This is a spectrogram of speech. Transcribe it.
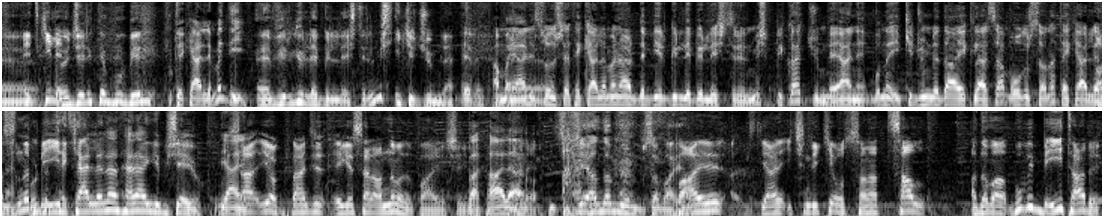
Ee, Etkili. Öncelikle bu bir Tekerleme değil. e, virgülle birleştirilmiş iki cümle. Evet ama yani Ee, sonuçta tekerlemelerde virgülle birleştirilmiş birkaç cümle. Yani buna iki cümle daha eklersem olur sana tekerleme. Aslında Burada beyit. tekerlenen herhangi bir şey yok. yani Sen- yok bence Ege sen anlamadın Fahir'in şeyini. bak hala Yani, Hiçbir şey anlamıyorum bu sabah ya. Fahir'in yani içindeki o sanatsal Adama bu bir beyit abi.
